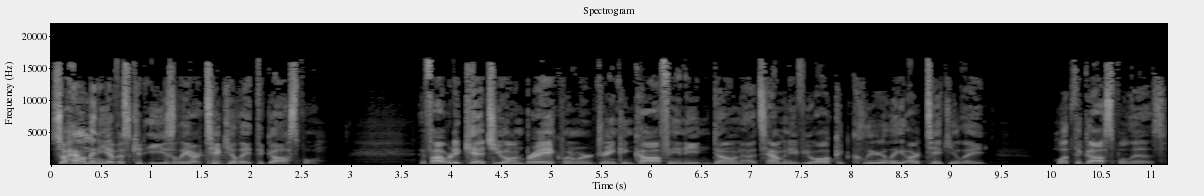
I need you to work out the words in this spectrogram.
So, how many of us could easily articulate the gospel? If I were to catch you on break when we're drinking coffee and eating donuts, how many of you all could clearly articulate what the gospel is?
